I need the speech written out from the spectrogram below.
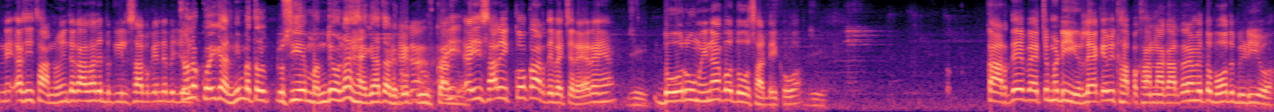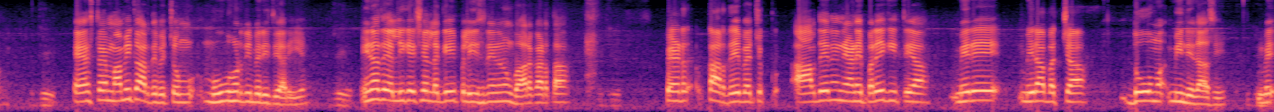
ਨਹੀਂ ਅਸੀਂ ਤੁਹਾਨੂੰ ਨਹੀਂ ਦਿਖਾ ਸਕਦੇ ਵਕੀਲ ਸਾਹਿਬ ਕਹਿੰਦੇ ਵੀ ਜੋ ਚਲੋ ਕੋਈ ਗੱਲ ਨਹੀਂ ਮਤਲਬ ਤੁਸੀਂ ਇਹ ਮੰਨਦੇ ਹੋ ਨਾ ਹੈਗਾ ਤੁਹਾਡੇ ਕੋਲ ਪ੍ਰੂਫ ਕਰਨ ਅਸੀਂ ਅਸੀਂ ਸਾਰੇ ਇੱਕੋ ਘਰ ਦੇ ਵਿੱਚ ਰਹਿ ਰਹੇ ਹਾਂ। ਜੀ। ਦੋ ਰੂਮ ਇਹਨਾਂ ਕੋਲ ਦੋ ਸਾਡੇ ਕੋਲ ਆ। ਜੀ। ਘਰ ਦੇ ਵਿੱਚ ਮੰਡੀਰ ਲੈ ਕੇ ਵੀ ਖੱਪਖਾਨਾ ਕਰਦੇ ਨੇ ਮੇਰੇ ਤੋਂ ਬਹੁਤ ਵੀਡੀਓ ਆ। ਜੀ। ਇਸ ਟਾਈਮ ਮੈਂ ਵੀ ਘਰ ਦੇ ਵਿੱਚੋਂ ਮੂਵ ਹੋਣ ਦੀ ਮੇਰੀ ਤਿਆਰੀ ਹੈ। ਜੀ। ਇਹਨਾਂ ਦੇ ਐਲੀਗੇਸ਼ਨ ਲੱਗੇ ਪੁਲਿਸ ਨੇ ਇਹਨਾਂ ਨੂੰ ਬਾਹਰ ਕੱਢਤਾ। ਜੀ। ਪਿੰਡ ਘਰ ਦੇ ਵਿੱਚ ਆਪਦੇ ਨੇ ਨਿਆਣੇ ਪਰੇ ਕੀਤੇ ਆ। ਮੇਰੇ ਮੇਰਾ ਬੱਚਾ 2 ਮਹੀਨੇ ਦਾ ਸੀ। ਮੇ-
